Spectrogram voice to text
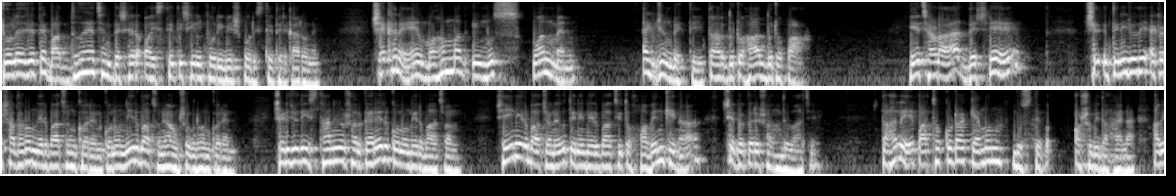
চলে যেতে বাধ্য হয়েছেন দেশের অস্থিতিশীল পরিবেশ পরিস্থিতির কারণে। সেখানে মোহাম্মদ ইউনুস ওয়ান ম্যান একজন ব্যক্তি, তার দুটো হাত, দুটো পা। এছাড়া দেশে তিনি যদি একটা সাধারণ নির্বাচন করেন, কোনো নির্বাচনে অংশগ্রহণ করেন, সেটি যদি স্থানীয় সরকারের কোনো নির্বাচন, সেই নির্বাচনেও তিনি নির্বাচিত হবেন কিনা, সে ব্যাপারে সন্দেহ আছে। তাহলে পার্থক্যটা কেমন বুঝতে অসুবিধা হয় না। আমি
